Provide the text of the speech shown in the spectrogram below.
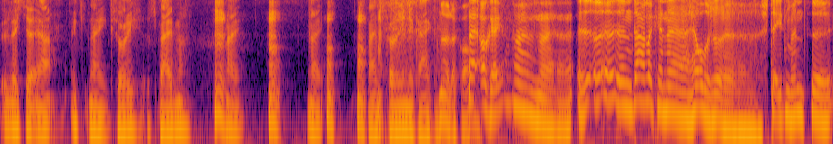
weet je, ja... Ik, nee, sorry, het spijt me. Hm. Nee. Nee. Mijn kan er niet naar kijken. Nou, dat kan. Nee, Oké, een, eh, een duidelijk en eh, helder eh, statement. eh, eh,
